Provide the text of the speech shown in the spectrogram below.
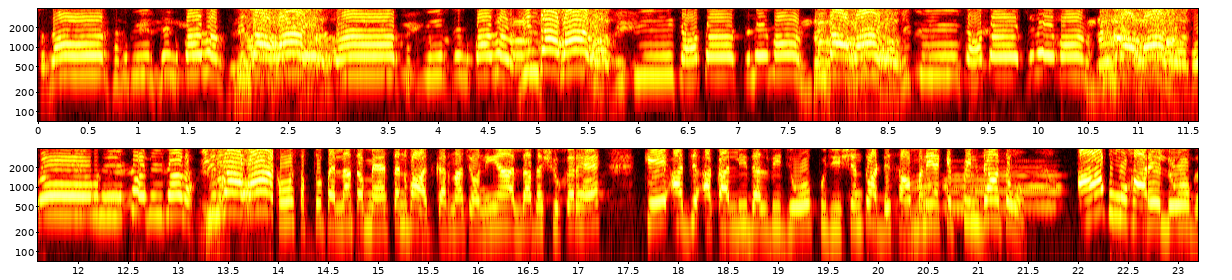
ਸਰਦਾਰ ਸੁਖਬੀਰ ਸਿੰਘ ਬਾਦਲ ਜ਼ਿੰਦਾਬਾਦ। ਸਰਦਾਰ ਸੁਖਬੀਰ ਸਿੰਘ ਬਾਦਲ ਜ਼ਿੰਦਾਬਾਦ। ਬੀਬੀ ਚਾਹਤਾ ਸਲੇਮਾਨ ਜ਼ਿੰਦਾਬਾਦ। ਬੀਬੀ ਚਾਹਤਾ ਸਲੇਮਾਨ ਜ਼ਿੰਦਾਬਾਦ। ਸ਼੍ਰੋਮਣੀ ਅਕਾਲੀ ਦਲ ਜ਼ਿੰਦਾਬਾਦ ਕੋ ਸਭ ਤੋਂ ਪਹਿਲਾਂ ਤਾਂ ਮੈਂ ਧੰਨਵਾਦ ਕਰਨਾ ਚਾਹੁੰਦੀ ਹਾਂ ਅੱਲਾ ਦਾ ਸ਼ੁਕਰ ਹੈ ਕਿ ਅੱਜ ਅਕਾਲੀ ਦਲ ਦੀ ਜੋ ਪੋਜੀਸ਼ਨ ਤੁਹਾਡੇ ਸਾਹਮਣੇ ਹੈ ਕਿ ਪਿੰਡਾਂ ਤੋਂ ਆਪ ਮੁਹਾਰੇ ਲੋਕ।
